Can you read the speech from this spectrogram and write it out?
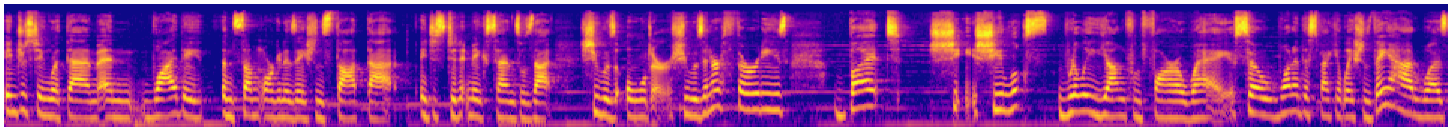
interesting with them and why they and some organizations thought that it just didn't make sense was that she was older. She was in her 30s, but she she looks really young from far away. So one of the speculations they had was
